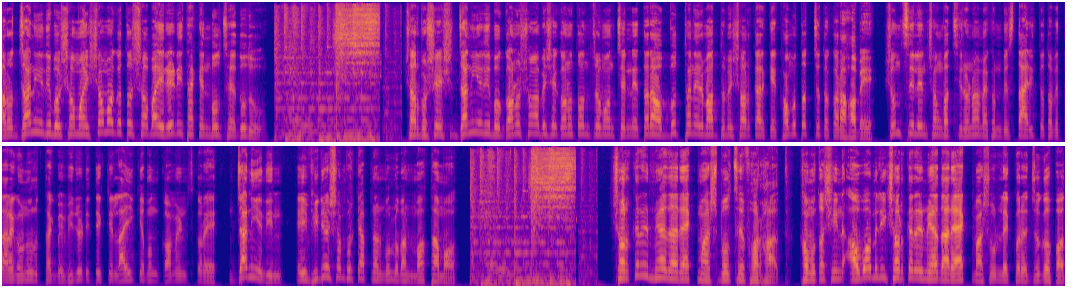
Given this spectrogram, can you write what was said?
আরও জানিয়ে দেব, সময় সমাগত সবাই রেডি থাকেন বলছে দুদু। সর্বশেষ জানিয়ে দিব, গণসমাবেশে গণতন্ত্র মঞ্চের নেতারা অভ্যুত্থানের মাধ্যমে সরকারকে ক্ষমতাচ্যুত করা হবে। শুনছিলেন সংবাদ শিরোনাম, এখন বিস্তারিত, তবে তার আগে অনুরোধ থাকবে, ভিডিওটিতে একটি লাইক এবং কমেন্টস করে জানিয়ে দিন। এই ভিডিও সম্পর্কে আপনার মূল্যবান মতামত। সরকারের মেয়াদ আর এক মাস বলছে ফরহাদ। ক্ষমতাসীন আওয়ামী লীগ সরকারের মেয়াদ আর এক মাস উল্লেখ করে যুগপথ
